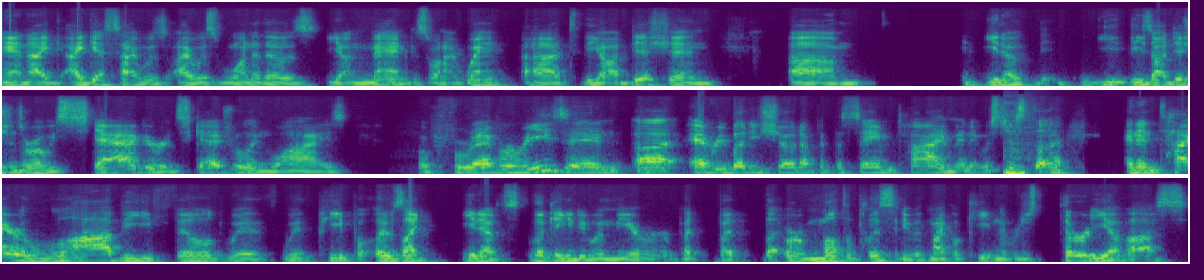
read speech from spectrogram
and I, I guess I was I was one of those young men because when I went uh, to the audition, um, you know, th- these auditions are always staggered scheduling wise. But for whatever reason, uh, everybody showed up at the same time, and it was just a, an entire lobby filled with with people. It was like you know looking into a mirror, but but or multiplicity with Michael Keaton. There were just thirty of us,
